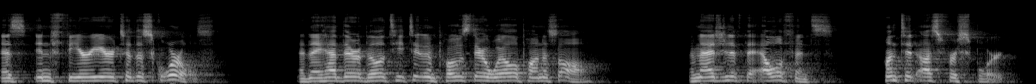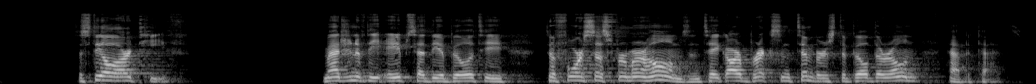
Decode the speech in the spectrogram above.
as inferior to the squirrels and they had their ability to impose their will upon us all. Imagine if the elephants hunted us for sport, to steal our teeth. Imagine if the apes had the ability to force us from our homes and take our bricks and timbers to build their own habitats.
